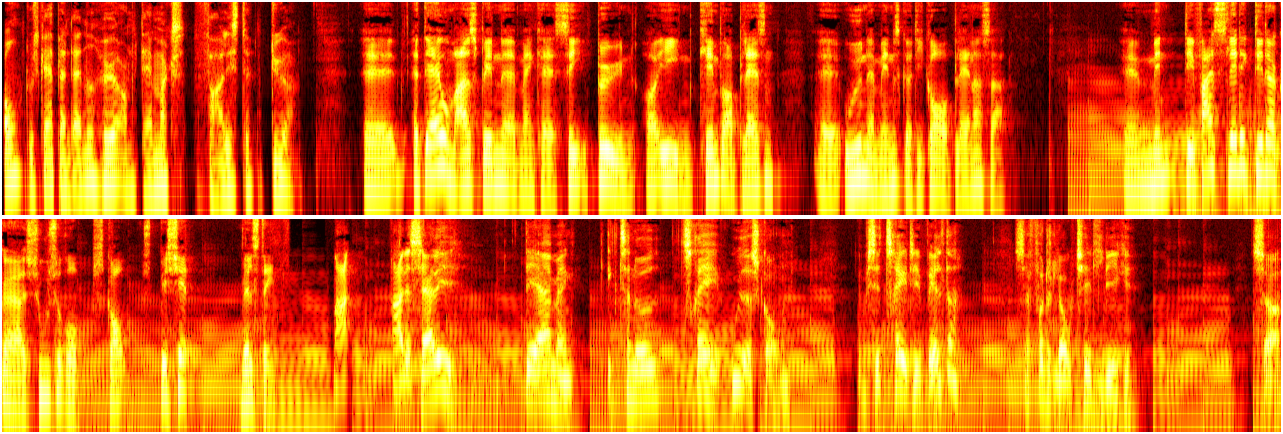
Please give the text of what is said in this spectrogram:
og du skal blandt andet høre om Danmarks farligste dyr. Øh, det er jo meget spændende, at man kan se bøgen og en kæmpe op pladsen, øh, uden at mennesker de går og blander sig. Øh, men det er faktisk slet ikke det, der gør Suserup skov speciel. Vel, Sten? Nej, nej det særlige, det er, at man ikke tager noget træ ud af skoven. Hvis et træ det vælter, så får det lov til at ligge. Så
